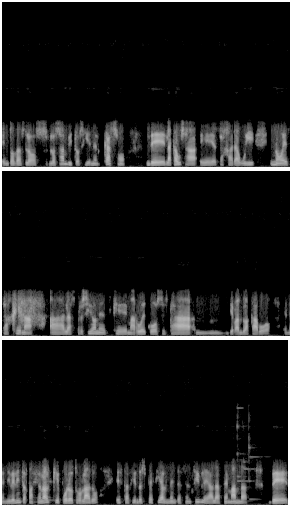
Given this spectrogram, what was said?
en todos los, los ámbitos. Y en el caso de la causa eh, saharaui no es ajena a las presiones que Marruecos está mm, llevando a cabo en el nivel internacional, que por otro lado está siendo especialmente sensible a las demandas de,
